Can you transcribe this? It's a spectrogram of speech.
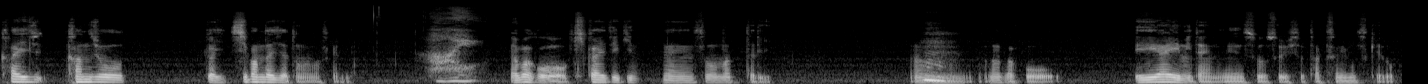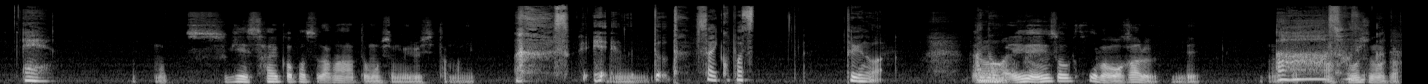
感情が一番大事だと思いますけどね。はい。やっぱこう、機械的な演奏になったり、うん、なんかこう、AI みたいな演奏をする人たくさんいますけど、ええ。もうすげえサイコパスだなと思う人もいるし、たまに。え、どサイコパスというのは？あの演奏聞けばわかるんで。あーなんかそうですか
